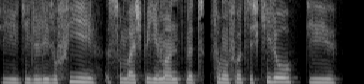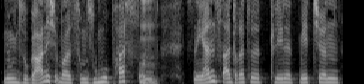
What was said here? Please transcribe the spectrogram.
Die, die Lilly Sophie ist zum Beispiel jemand mit 45 Kilo, die nun so gar nicht immer zum Sumo passt mhm. und ist eine ganz adrette kleine Mädchen,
